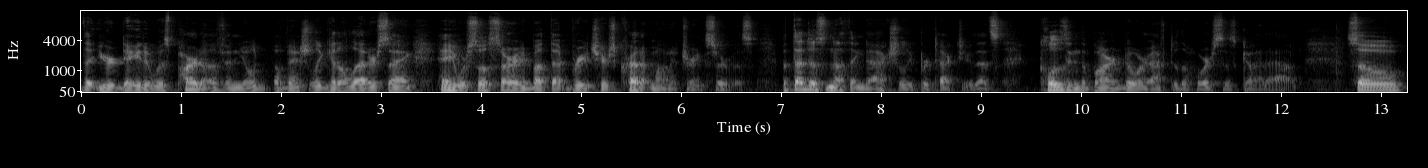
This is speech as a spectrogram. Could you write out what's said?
that your data was part of, and you'll eventually get a letter saying, Hey, we're so sorry about that breach. Here's credit monitoring service. But that does nothing to actually protect you. That's closing the barn door after the horses got out. So,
